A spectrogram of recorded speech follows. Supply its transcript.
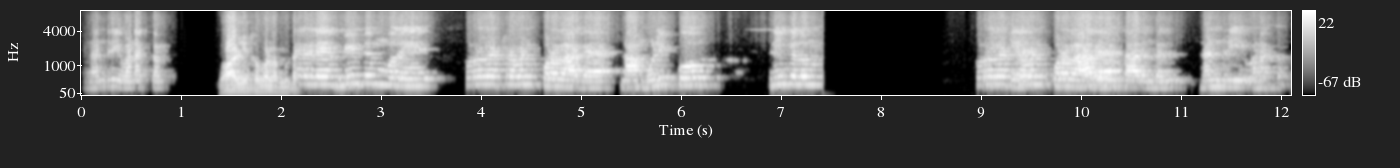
நன்றி வணக்கம். வாழ்க வளமுடன். மீண்டும் ஒரு குரலற்றவன் குரலாக நாம் ஒழிப்போம் நீங்களும் குரலற்றவன் குரலாக தாருங்கள். நன்றி வணக்கம்.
